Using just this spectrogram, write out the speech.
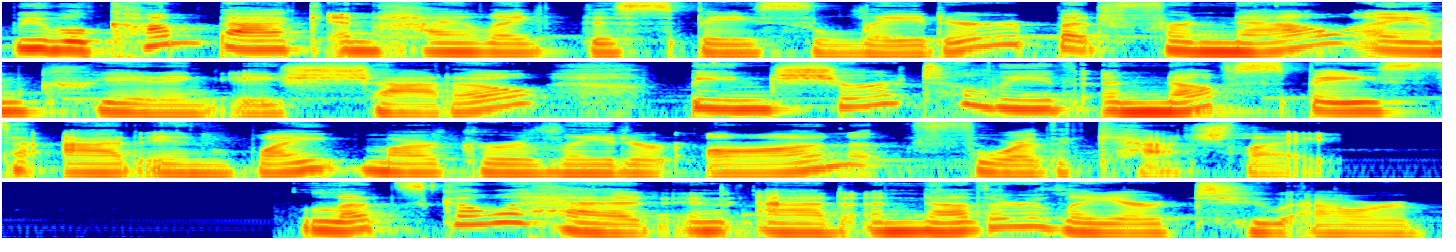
We will come back and highlight this space later, but for now I am creating a shadow, being sure to leave enough space to add in white marker later on for the catch light. Let's go ahead and add another layer to our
